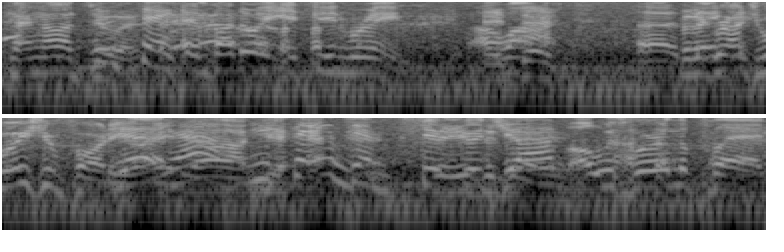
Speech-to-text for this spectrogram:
hang on to Just it. And by the way, it did rain a It lot. did. Uh, For the thank you. graduation party, Yeah, right? Yeah, Uh, you saved him. Skip, Saved good job. day. Always wearing the plaid.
